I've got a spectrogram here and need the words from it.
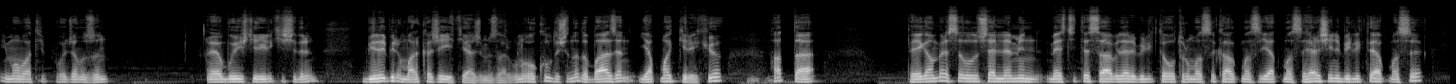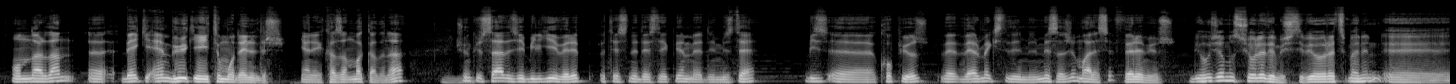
imam hatip hocamızın ve bu işle ilgili kişilerin birebir markaja ihtiyacımız var. Bunu okul dışında da bazen yapmak gerekiyor. Hatta Peygamber sallallahu aleyhi ve sellemin mescitte sahabelerle birlikte oturması, kalkması, yatması, her şeyini birlikte yapması onlardan e, belki en büyük eğitim modelidir. Yani kazanmak adına. Çünkü sadece bilgiyi verip ötesini destekleyemediğimizde biz e, kopuyoruz ve vermek istediğimiz mesajı maalesef veremiyoruz. Bir hocamız şöyle demişti. Bir öğretmenin e,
